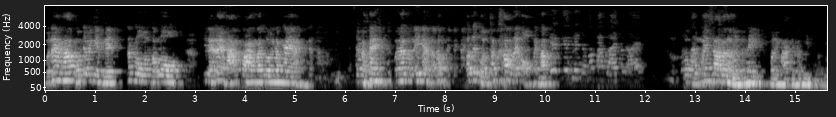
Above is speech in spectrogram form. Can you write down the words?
หัวหน้าครับ ผมจะไปเก็บเห็ดสักโลสองโล ที่ไหนได้หากวางมาตัวหนึงทำไงอะใช่ไหมเพราะฉะนั้นตรงนี้เนี่ยต้องเขาจะตรวจทั้งเข้าและออกนะครับเก็บเก็บเห็ดแต่ว่าปากลายเท่าไหร่ก็ผมไม่ทราบว่าระเบียบมันให้ปริมาณเป็นครับพี่ปกติ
